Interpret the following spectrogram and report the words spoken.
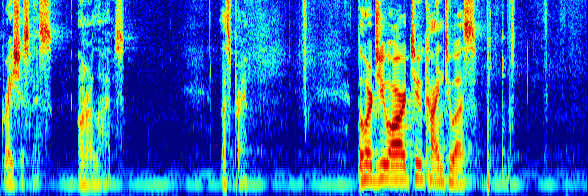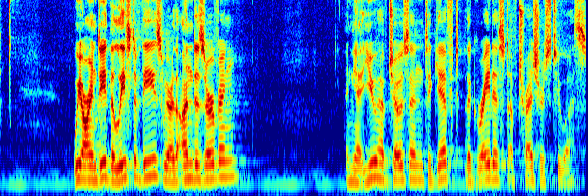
graciousness on our lives. Let's pray. Lord, you are too kind to us. We are indeed the least of these, we are the undeserving, and yet you have chosen to gift the greatest of treasures to us.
